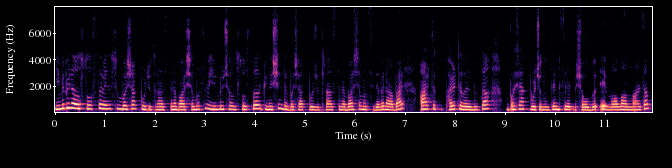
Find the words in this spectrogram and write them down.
21 Ağustos'ta Venüs'ün Başak Burcu transitine başlaması ve 23 Ağustos'ta Güneş'in de Başak Burcu transitine başlamasıyla beraber artık haritalarımızda Başak Burcu'nun temsil etmiş olduğu ev ve alanlarda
